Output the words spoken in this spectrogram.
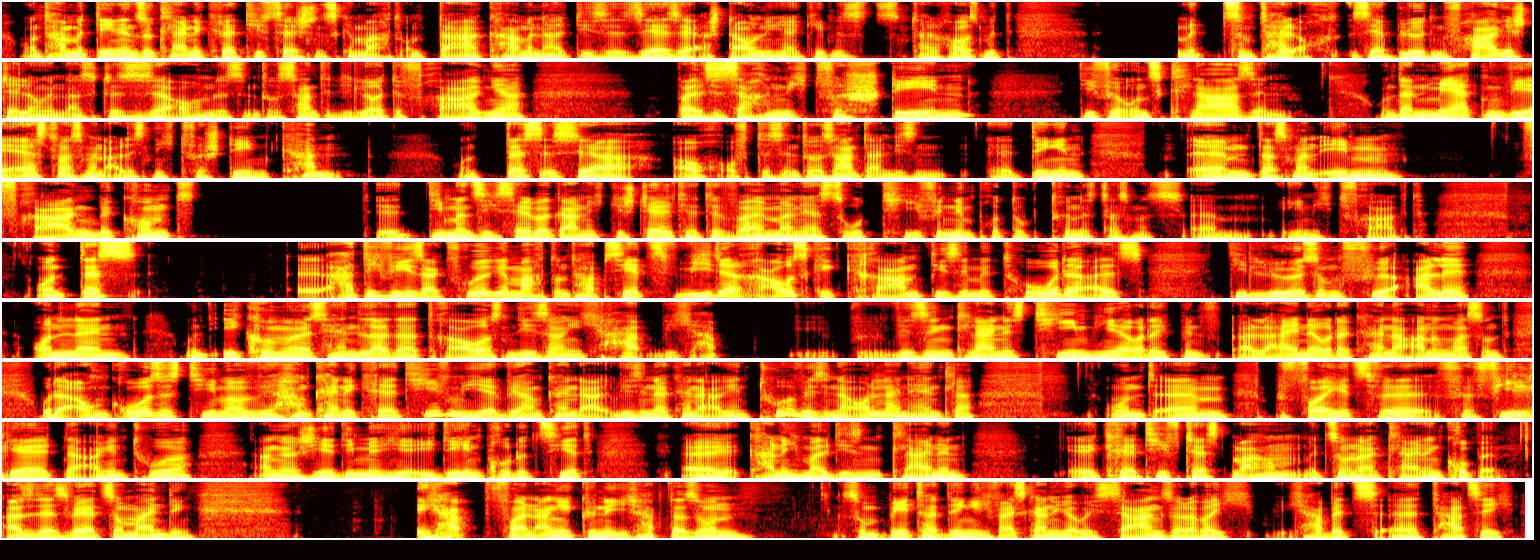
Und haben mit denen so kleine Kreativsessions gemacht. Und da kamen halt diese sehr, sehr erstaunlichen Ergebnisse zum Teil raus mit mit zum Teil auch sehr blöden Fragestellungen. Also das ist ja auch das Interessante. Die Leute fragen ja, weil sie Sachen nicht verstehen, die für uns klar sind. Und dann merken wir erst, was man alles nicht verstehen kann. Und das ist ja auch oft das Interessante an diesen äh, Dingen, ähm, dass man eben Fragen bekommt, äh, die man sich selber gar nicht gestellt hätte, weil man ja so tief in dem Produkt drin ist, dass man es ähm, eh nicht fragt. Und das äh, hatte ich, wie gesagt, früher gemacht und habe es jetzt wieder rausgekramt, diese Methode als die Lösung für alle Online- und E-Commerce-Händler da draußen, die sagen, ich habe, ich habe wir sind ein kleines Team hier oder ich bin alleine oder keine Ahnung was und oder auch ein großes Team, aber wir haben keine Kreativen hier, wir haben keine, wir sind ja keine Agentur, wir sind ja Online-Händler. Und ähm, bevor ich jetzt für, für viel Geld eine Agentur engagiere, die mir hier Ideen produziert, äh, kann ich mal diesen kleinen Kreativtest machen mit so einer kleinen Gruppe. Also das wäre jetzt so mein Ding. Ich habe vorhin angekündigt, ich habe da so ein, so ein Beta-Ding. Ich weiß gar nicht, ob ich sagen soll, aber ich, ich habe jetzt äh, tatsächlich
